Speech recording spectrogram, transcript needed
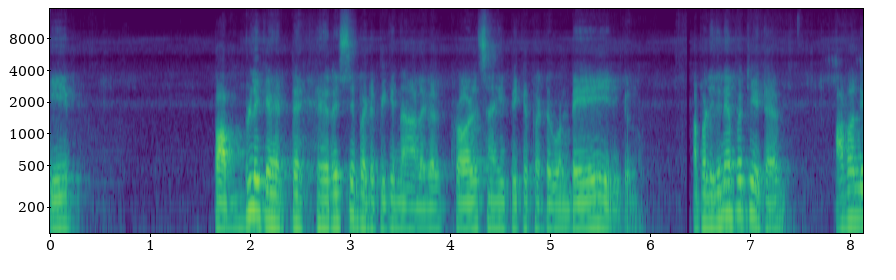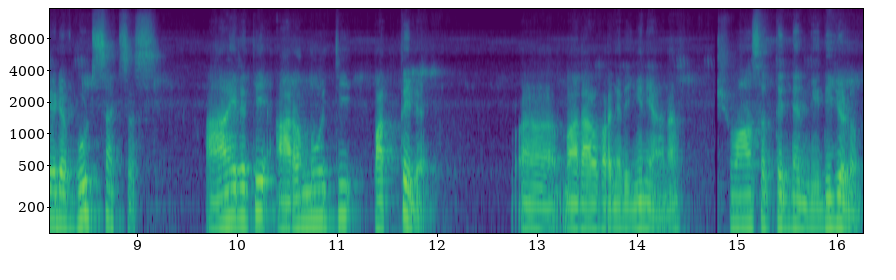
ഈ പബ്ലിക്കായിട്ട് ഹെറിസി പഠിപ്പിക്കുന്ന ആളുകൾ പ്രോത്സാഹിപ്പിക്കപ്പെട്ടുകൊണ്ടേയിരിക്കുന്നു. അപ്പോൾ ഇതിനെ പറ്റിയിട്ട് അവരുടെ ഗുഡ് സക്സസ് ആയിരത്തി അറുന്നൂറ്റി പത്തിൽ മാതാവ് പറഞ്ഞത് ഇങ്ങനെയാണ്. വിശ്വാസത്തിന്റെ നിധികളും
